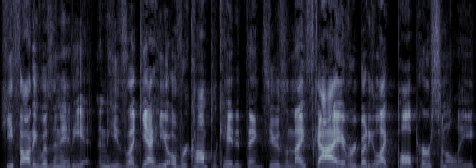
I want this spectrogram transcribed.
he thought he was an idiot, and he's like, yeah, he overcomplicated things. He was a nice guy. Everybody liked Paul personally.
